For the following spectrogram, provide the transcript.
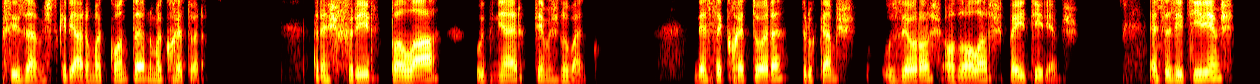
precisamos de criar uma conta numa corretora, transferir para lá o dinheiro que temos no banco. Dessa corretora, trocamos os euros ou dólares para Ethereums. Essas Ethereums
